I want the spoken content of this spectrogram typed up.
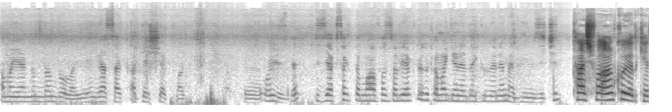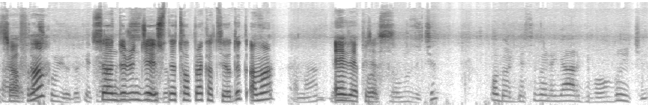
Ama yangından dolayı yasak ateş yakmak. E, o yüzden biz yaksak da muhafazalı yakıyorduk ama gene de güvenemediğimiz için Taş falan koyuyorduk e, etrafına. taş koyuyorduk. etrafını Söndürünce ısıtıyorduk. üstüne toprak atıyorduk ama Ama Evde yapacağız. için o bölgesi böyle yar gibi olduğu için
